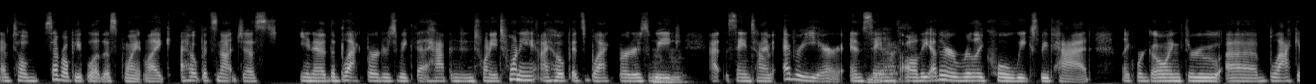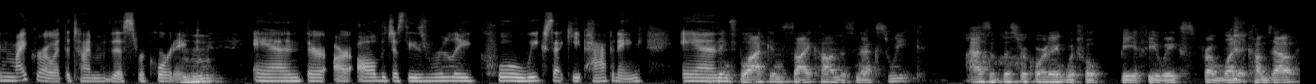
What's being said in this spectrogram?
I've told several people at this point, like, I hope it's not just you know the black birders week that happened in 2020 i hope it's black birders week mm-hmm. at the same time every year. And same with all the other really cool weeks we've had. Like we're going through uh, black in micro at the time of this recording. Mm-hmm. and there are all the, just these really cool weeks that keep happening. And i think black in SciComm is next week as of this recording which will be a few weeks from when it comes out.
